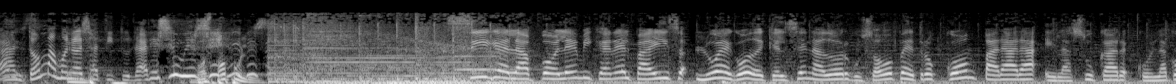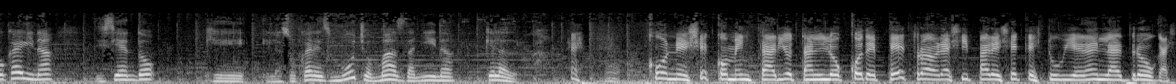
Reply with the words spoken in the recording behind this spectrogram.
Antón, vámonos a titulares, su merced. Sigue la polémica en el país luego de que el senador Gustavo Petro comparara el azúcar con la cocaína, diciendo que el azúcar es mucho más dañina que la droga. Con ese comentario tan loco de Petro, ahora sí parece que estuviera en las drogas.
